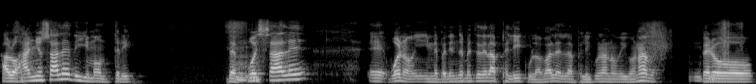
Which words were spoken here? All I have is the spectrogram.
A los años sale Digimon Tree. Después sale, eh, bueno, independientemente de las películas, ¿vale? En las películas no digo nada. Pero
